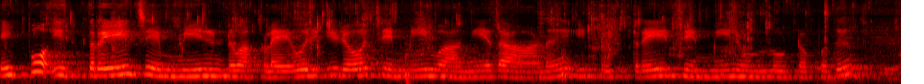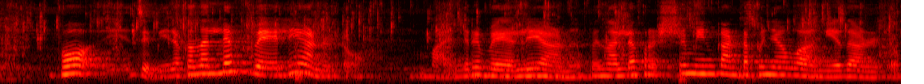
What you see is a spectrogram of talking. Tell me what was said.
ഇപ്പോൾ ഇത്രയും ചെമ്മീനുണ്ട് മക്കളെ. ഒരു കിലോ ചെമ്മീൻ വാങ്ങിയതാണ്. ഇപ്പോൾ ഇത്രയും ചെമ്മീനുള്ളൂ കേട്ടോ അപ്പോൾ ഇത് ഇപ്പോൾ ചെമ്മീനൊക്കെ നല്ല വിലയാണ് കേട്ടോ ഭയങ്കര വിലയാണ്. ഇപ്പം നല്ല ഫ്രഷ് മീൻ കണ്ടപ്പോൾ ഞാൻ വാങ്ങിയതാണ് കേട്ടോ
